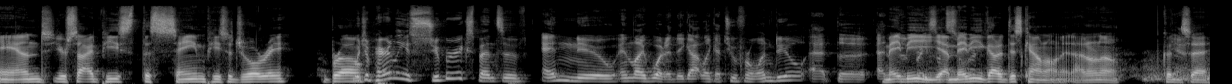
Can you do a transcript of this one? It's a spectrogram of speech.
and your side piece the same piece of jewelry, bro? which apparently is super expensive and new and like what did they got like a two for one deal at the at maybe, bracelet yeah, maybe you got a discount on it. I don't know. Couldn't Yeah. say.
